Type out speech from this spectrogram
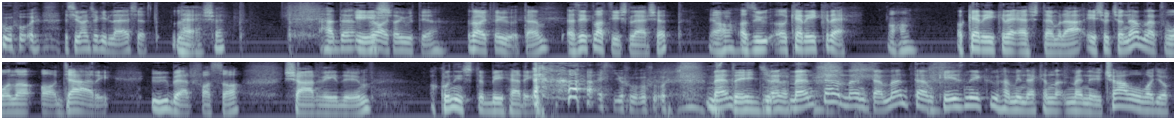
Jó, és simán csak így leesett. Leesett. Hát de, És- rajta ültél. Rajta ültem, ezért Laci is leesett. Aha. Az ül, a kerékre. Aha. A kerékre estem rá, és hogyha nem lett volna a gyári Uber fasza sárvédőm, akkor nincs többé herén. Jó. Ment, me- mentem, mentem, mentem, kéz nélkül, ha mindenken menő csávó vagyok,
